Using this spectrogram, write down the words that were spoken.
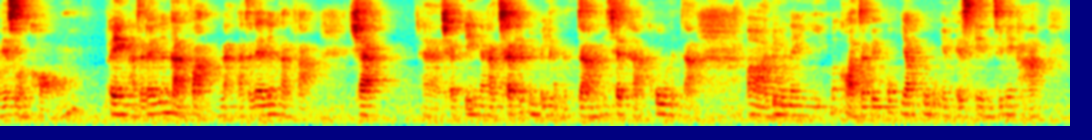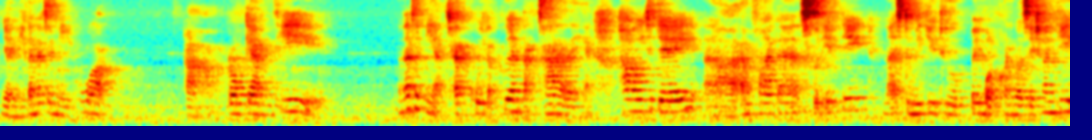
ในส่วนของเพลงอาจจะได้เรื่องการฟังหนังอาจจะได้เรื่องการฟังแชทแชทติ้งนะคะแชทให้เป็นประโยคนะจ๊ะไม่ใช่แชทหาคู่นะจ๊ะดูในเมื่อก่อนจะเป็นพวก Yahoo MSN ใช่ไหมคะเดี๋ยวนี้ก็น่าจะมีพวกโปรแกรมที่ มันน่าจะมีแชทคุยกับเพื่อนต่างชาติอะไรเงี้ย How are you today uh, I'm fine thanks good evening nice to meet you too เป็นบท conversation ที่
